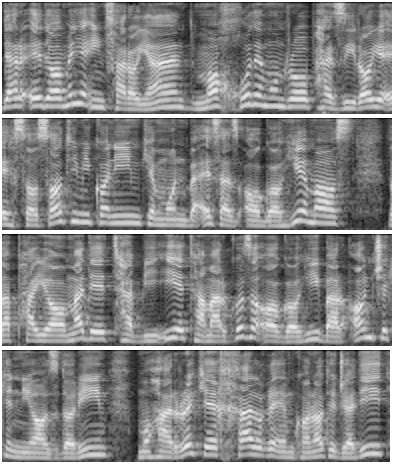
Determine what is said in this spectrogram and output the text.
در ادامه این فرایند ما خودمون رو پذیرای احساساتی می کنیم که منبعث از آگاهی ماست و پیامد طبیعی تمرکز آگاهی بر آنچه که نیاز داریم محرک خلق امکانات جدید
